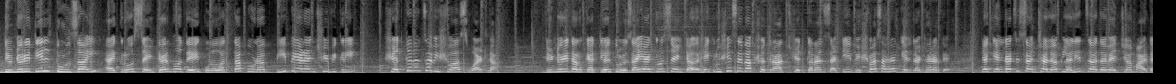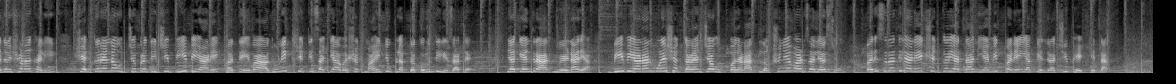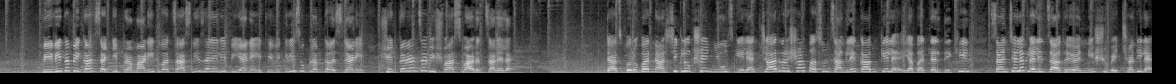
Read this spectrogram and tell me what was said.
दिंडोरीतील तुळजाई agro सेंटरमध्ये गुणवत्तापूर्ण बी बियाण्यांची विक्री शेतकऱ्यांचा विश्वास वाढला. दिंडोरी तालुक्यातील तुळजाई ॲग्रो सेंटर हे कृषी सेवा क्षेत्रात शेतकऱ्यांसाठी विश्वासार्ह केंद्र ठरत. आहे या केंद्राचे संचालक ललित जाधव यांच्या मार्गदर्शनाखाली शेतकऱ्यांना उच्च प्रतीची बी बियाणे खते व आधुनिक शेतीसाठी आवश्यक माहिती उपलब्ध करून दिली जाते. या केंद्रात मिळणाऱ्या बी बियाणांमुळे शेतकऱ्यांच्या उत्पादनात लक्षणीय वाढ झाली असून परिसरातील अनेक शेतकरी आता नियमितपणे या केंद्राची भेट घेतात. विविध पिकांसाठी प्रमाणित व चाचणी झालेली बियाणे येथे विक्रीस उपलब्ध असल्याने शेतकऱ्यांचा विश्वास वाढत चाललेला आहे. त्याचबरोबर नाशिक लोकशाही न्यूज गेल्या चार वर्षांपासून चांगले काम केलंय याबद्दल देखील संचालक ललित जाधव यांनी शुभेच्छा दिल्या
